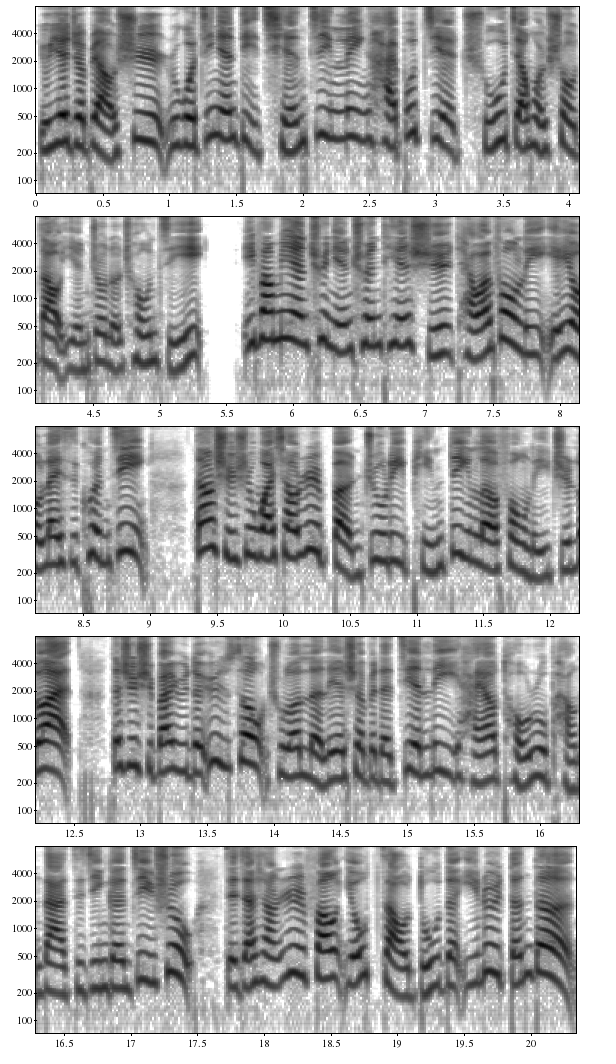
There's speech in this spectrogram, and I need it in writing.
有业者表示，如果今年底前禁令还不解除，将会受到严重的冲击。一方面，去年春天时，台湾凤梨也有类似困境。当时是外销日本助力平定了凤梨之乱，但是石斑鱼的运送除了冷链设备的建立，还要投入庞大资金跟技术，再加上日方有藻毒的疑虑等等，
